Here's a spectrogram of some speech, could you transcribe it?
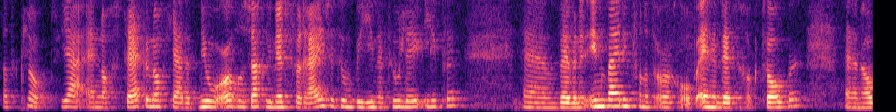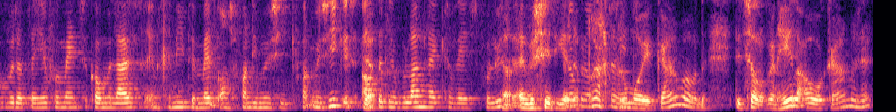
Dat klopt, ja. En nog sterker nog, ja, dat nieuwe orgel zag u net verrijzen toen we hier naartoe liepen. Uh, we hebben een inwijding van het orgel op 31 oktober. En dan hopen we dat er heel veel mensen komen luisteren en genieten met ons van die muziek. Want muziek is altijd heel belangrijk geweest voor Luther. Ja, en we zitten hier in een prachtige mooie kamer. Dit zal ook een hele oude kamer zijn.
